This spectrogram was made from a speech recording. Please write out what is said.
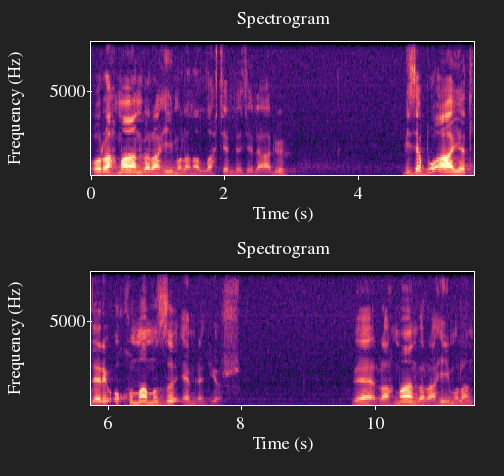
O Rahman ve Rahim olan Allah Celle Celaluhu bize bu ayetleri okumamızı emrediyor. Ve Rahman ve Rahim olan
